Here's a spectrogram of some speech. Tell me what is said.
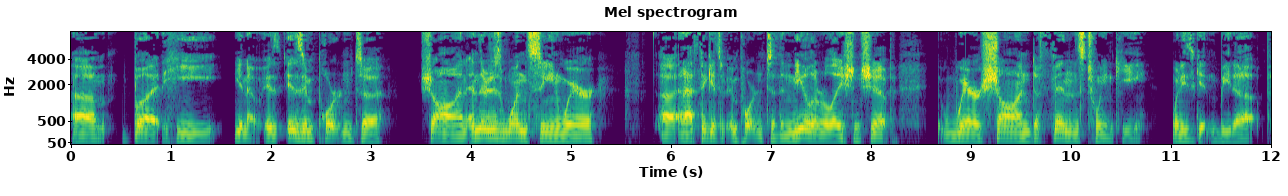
um, but he, you know, is is important to Sean. And there's one scene where, uh, and I think it's important to the Neela relationship, where Sean defends Twinkie when he's getting beat up.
